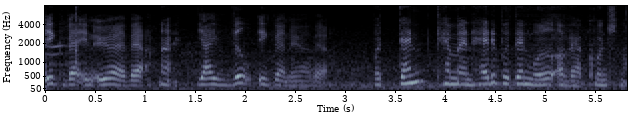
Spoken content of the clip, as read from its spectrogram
ikke, hvad en øre er værd. Nej. Jeg ved ikke, hvad en øre er værd. Hvordan kan man have det på den måde at være kunstner?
